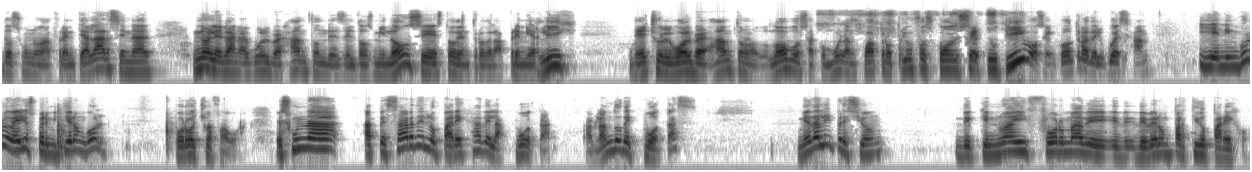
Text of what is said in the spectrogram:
2-1 frente al Arsenal, no le gana al Wolverhampton desde el 2011, esto dentro de la Premier League. De hecho, el Wolverhampton, los Lobos, acumulan cuatro triunfos consecutivos en contra del West Ham y en ninguno de ellos permitieron gol por ocho a favor. Es una, a pesar de lo pareja de la cuota, hablando de cuotas, me da la impresión de que no hay forma de ver un partido parejo.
